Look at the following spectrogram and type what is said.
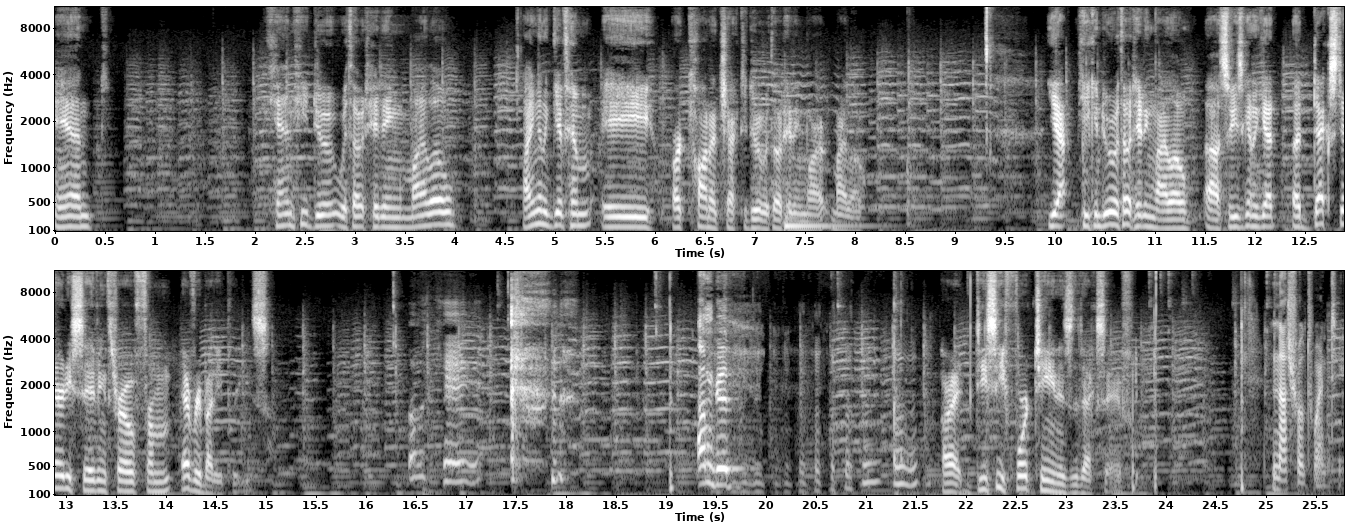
and can he do it without hitting Milo? I'm going to give him a Arcana check to do it without hitting Mar- Milo. Yeah, he can do it without hitting Milo. Uh, so he's going to get a Dexterity saving throw from everybody, please. Okay. I'm good. All right, DC 14 is the Dex save. Natural twenty.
